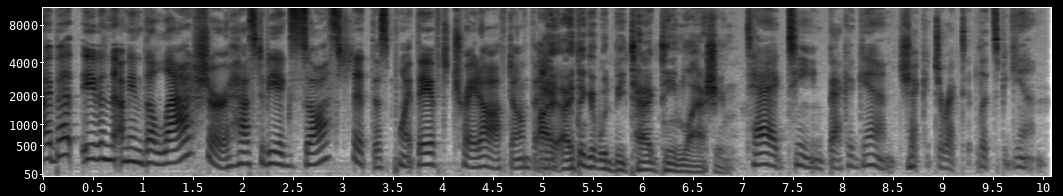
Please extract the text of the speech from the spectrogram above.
I bet even I mean the lasher has to be exhausted at this point. They have to trade off, don't they? I, I think it would be tag team lashing. Tag team back again. Check it directed. Let's begin.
